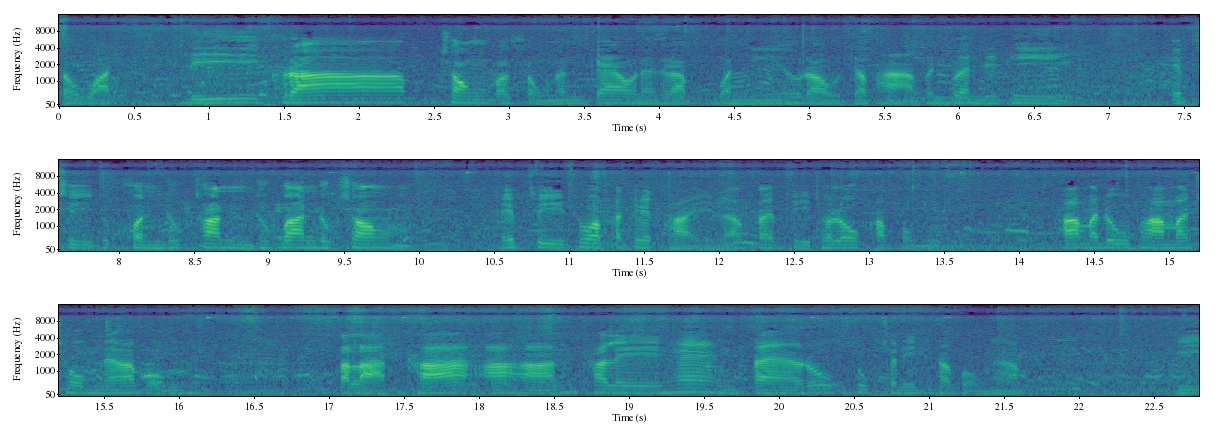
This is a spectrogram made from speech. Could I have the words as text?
สวัสดีครับ ช่องประสงค์นนแก้วนะครับ วันนี้เราจะพาเพื่อนๆพี่ๆ FC ทุกคนทุกท่าน ทุกบ้านทุกช่อง FC ทั่วประเทศไทยแล้วก็ FC ทั่วโลกครับผม พามาดูพามาชมนะครับผม ตลาดค้าอาหารทะเลแห้งแปรรูปทุกชนิดครับผมนะครับ ที่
